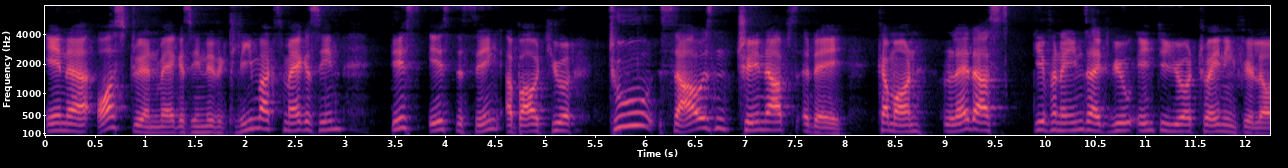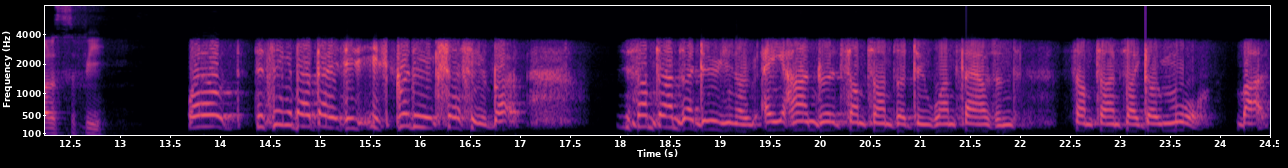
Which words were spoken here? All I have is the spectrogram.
in an Austrian magazine, in the Climax magazine. This is the thing about your 2000 chin ups a day. Come on, let us give an inside view into your training philosophy. Well, the thing about that is it, it's pretty excessive, but sometimes I do, you know, 800, sometimes I do 1,000, sometimes I go more. But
